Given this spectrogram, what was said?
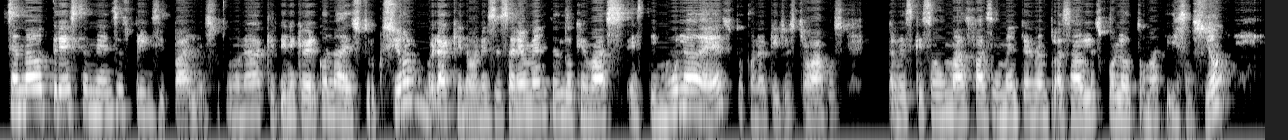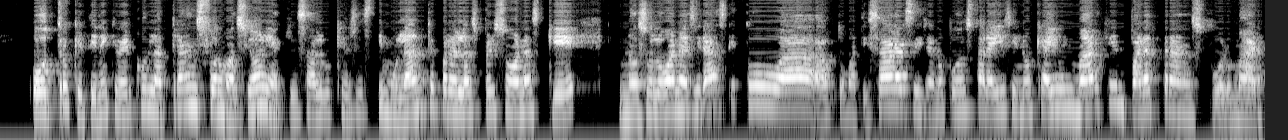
se han dado tres tendencias principales. Una que tiene que ver con la destrucción, ¿verdad? Que no necesariamente es lo que más estimula de esto, con aquellos trabajos tal vez que son más fácilmente reemplazables por la automatización. Otro que tiene que ver con la transformación, y aquí es algo que es estimulante para las personas que no solo van a decir, ah, es que todo va a automatizarse y ya no puedo estar ahí, sino que hay un margen para transformar.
